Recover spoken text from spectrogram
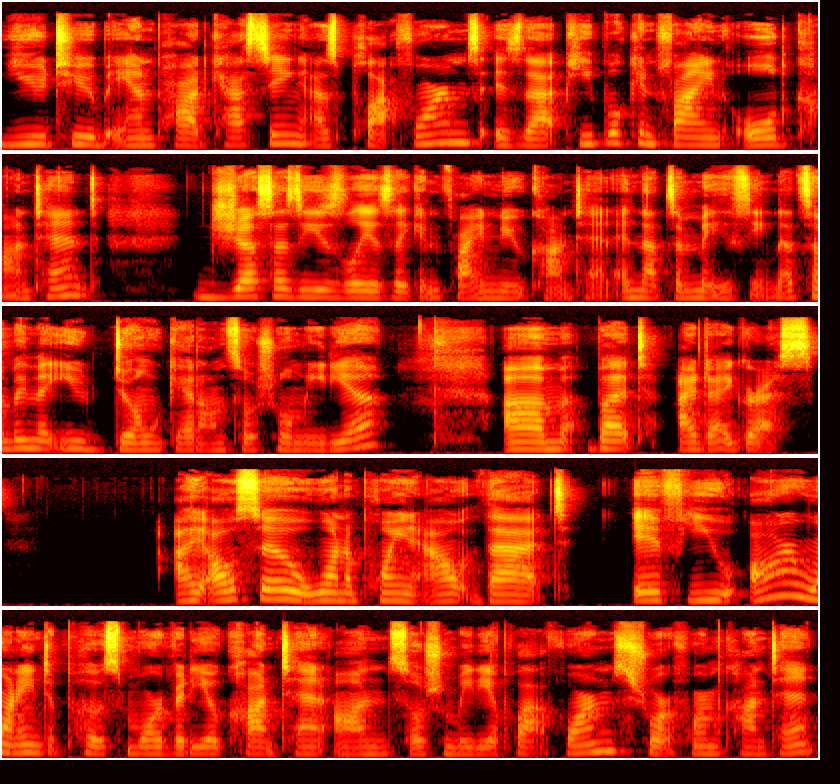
YouTube and podcasting as platforms is that people can find old content just as easily as they can find new content. And that's amazing. That's something that you don't get on social media. Um, but I digress. I also want to point out that if you are wanting to post more video content on social media platforms, short form content,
